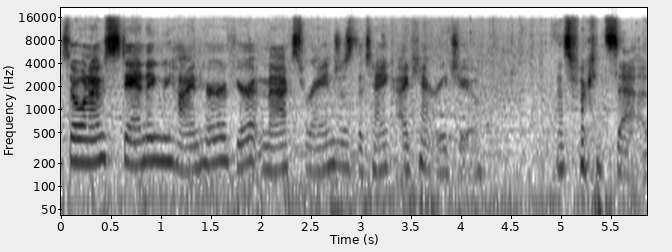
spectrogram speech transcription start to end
So when I'm standing behind her, if you're at max range as the tank, I can't reach you. That's fucking sad.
